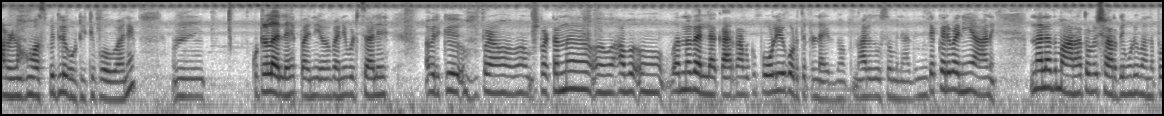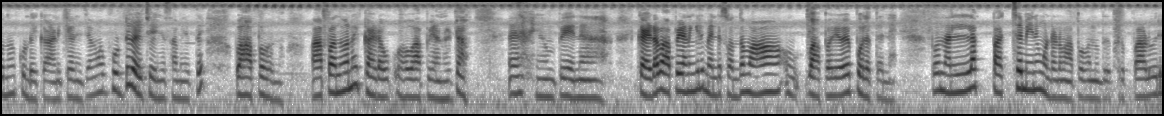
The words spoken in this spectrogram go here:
അവളെ ഹോസ്പിറ്റലിൽ കൂട്ടിയിട്ട് പോകാൻ കുട്ടികളല്ലേ പനി പനി പിടിച്ചാൽ അവർക്ക് പെട്ടെന്ന് വന്നതല്ല. കാരണം അവർക്ക് പോളിയോ കൊടുത്തിട്ടുണ്ടായിരുന്നു. നാല് ദിവസം മുന്നേ. അതിന്റെയൊക്കെ ഒരു പനിയാണ്. എന്നാലും അത് മാറാത്തതുകൊണ്ട് ഛർദിയും കൂടി വന്നപ്പോൾ ഒന്ന് കൊണ്ടുപോയി കാണിക്കാൻ വെച്ചാൽ ഞങ്ങൾ ഫുഡ് കഴിച്ചു കഴിഞ്ഞ സമയത്ത് വാപ്പ വന്നു. വാപ്പ എന്ന് പറഞ്ഞാൽ കട വാപ്പയാണ് കേട്ടോ പിന്നെ കട വാപ്പയാണെങ്കിലും എന്റെ സ്വന്തം വാ വാപ്പയെ പോലെ തന്നെ. അപ്പോൾ നല്ല പച്ചമീനും കൊണ്ടാണ് മാപ്പ വന്നത്. തൃപ്പാളൂർ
